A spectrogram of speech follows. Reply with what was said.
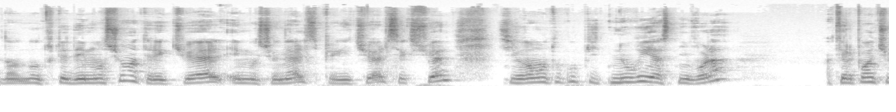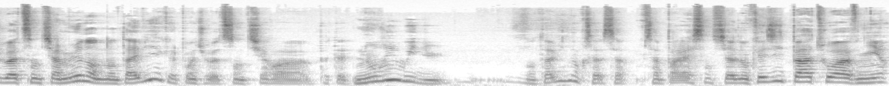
dans, toutes les dimensions, intellectuelles, émotionnelles, spirituelles, sexuelles, si vraiment ton couple il te nourrit à ce niveau-là, à quel point tu vas te sentir mieux dans, ta vie, à quel point tu vas te sentir euh, peut-être nourri, oui, du, dans ta vie. Donc ça, ça, me paraît essentiel. Donc n'hésite pas, toi, à venir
